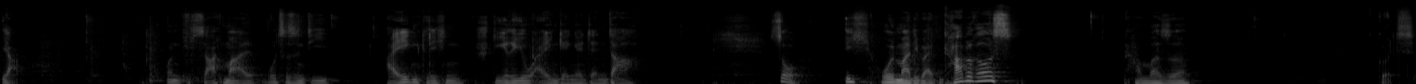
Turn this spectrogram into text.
ja. Und ich sag mal, wozu sind die eigentlichen Stereo-Eingänge denn da? So, ich hole mal die beiden Kabel raus. Da haben wir sie. Gut.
